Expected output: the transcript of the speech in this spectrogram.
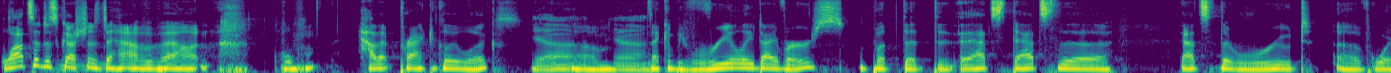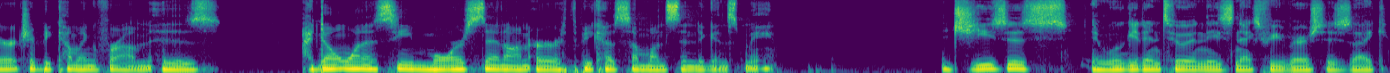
lots of discussions to have about how that practically looks. Yeah, Um, yeah. That can be really diverse, but that that's that's the that's the root of where it should be coming from. Is I don't want to see more sin on earth because someone sinned against me. Jesus, and we'll get into it in these next few verses, like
